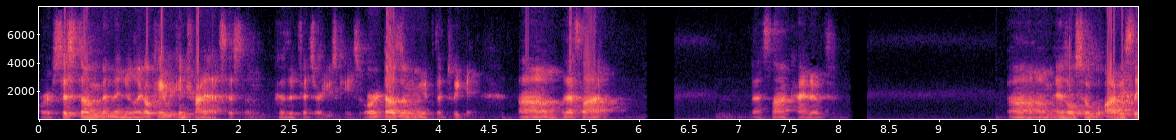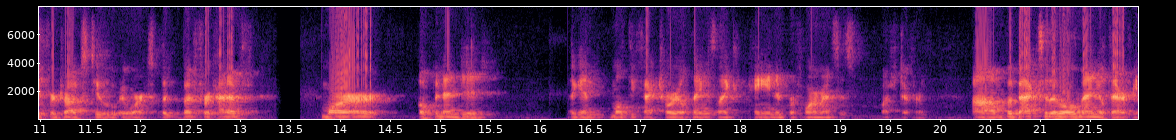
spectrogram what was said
or a system, and then you're like, okay, we can try that system because it fits our use case, or it doesn't, we have to tweak it. Um, but that's not that's not kind of um, and also obviously for drugs too it works, but but for kind of more open-ended, again, multifactorial things like pain and performance is much different. Um, but back to the role of manual therapy.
